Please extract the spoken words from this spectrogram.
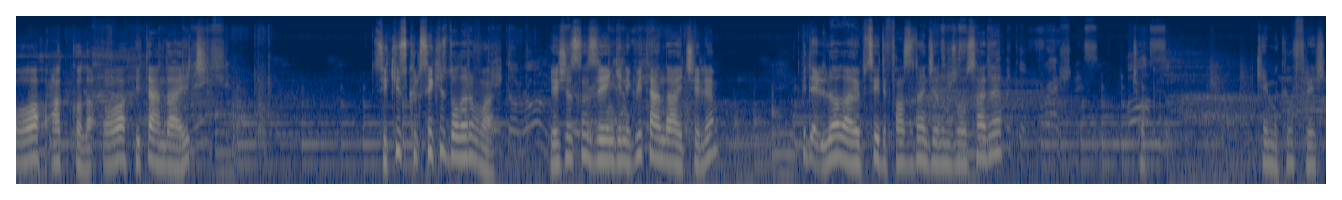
Oh ak kola. Oh bir tane daha iç. 848 dolarım var. Yaşasın zenginlik. Bir tane daha içelim. Bir de Lola öpseydi fazladan canımız olsaydı. Çok chemical fresh.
